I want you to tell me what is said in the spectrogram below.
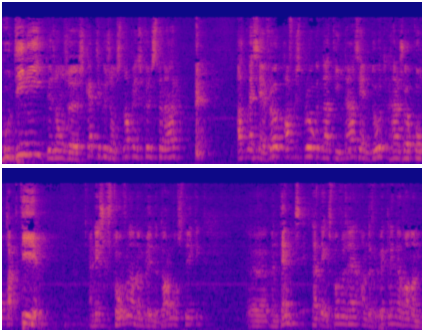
Houdini, dus onze scepticus ontsnappingskunstenaar, had met zijn vrouw afgesproken dat hij na zijn dood haar zou contacteren. En hij is gestorven aan een blinde darmontsteking. Uh, men denkt dat hij gestorven is aan de verwikkelingen van een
